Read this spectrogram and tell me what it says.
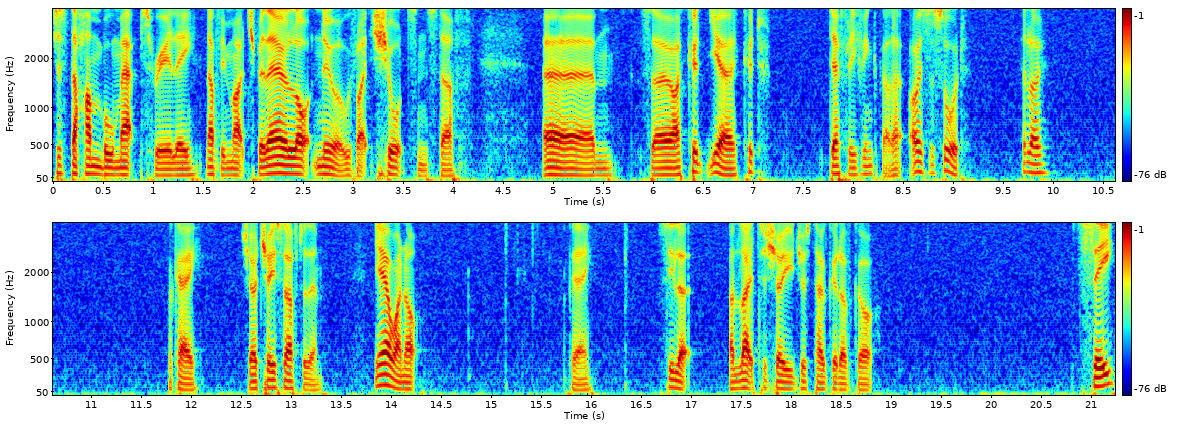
just the humble maps, really. Nothing much. But they're a lot newer with, like, shorts and stuff. Um, so I could, yeah, I could definitely think about that. Oh, it's a sword. Hello. Okay. Should I chase after them? Yeah, why not? Okay. See, look. I'd like to show you just how good I've got. See?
